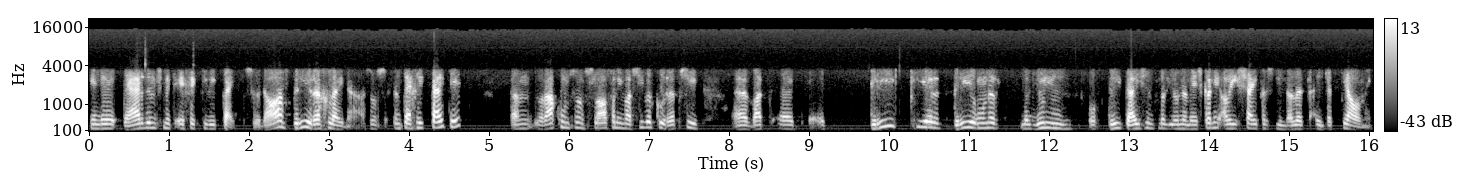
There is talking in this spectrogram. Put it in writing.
en derdens met effektiwiteit. So daar's drie riglyne. As ons integriteit het, dan raak ons ontslaaf van die massiewe korrupsie uh, wat uh, 3 keer 300 miljoen of 3000 miljoen mense kan nie al die syfers nie hulle eintlik tel nie.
